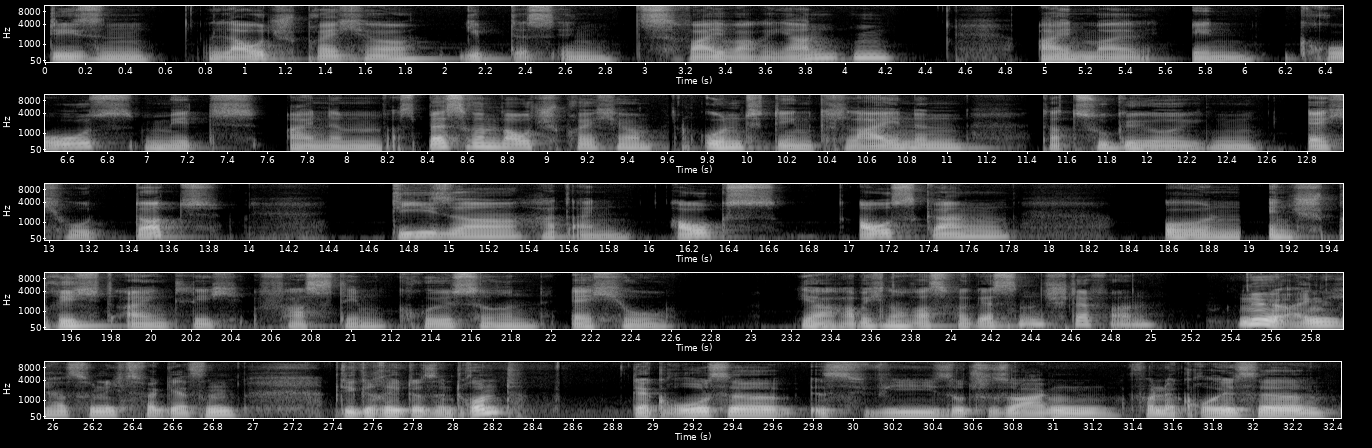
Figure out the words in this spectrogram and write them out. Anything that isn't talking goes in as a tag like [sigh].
Diesen Lautsprecher gibt es in zwei Varianten. Einmal in groß mit einem was besseren Lautsprecher und den kleinen dazugehörigen Echo Dot dieser hat einen AUX-Ausgang und entspricht eigentlich fast dem größeren Echo. Ja, habe ich noch was vergessen, Stefan? Nö, eigentlich hast du nichts vergessen. Die Geräte sind rund. Der große ist wie sozusagen von der Größe,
